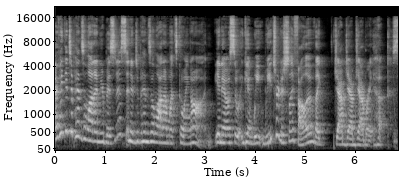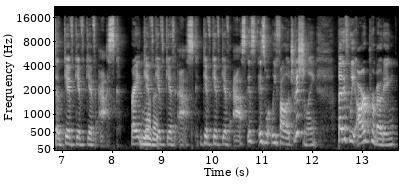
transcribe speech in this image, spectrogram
I think it depends a lot on your business and it depends a lot on what's going on. You know, so again, we we traditionally follow like jab, jab, jab, right hook. So give, give, give, ask, right? Love give, it. give, give, ask. Give, give, give, ask is, is what we follow traditionally. But if we are promoting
